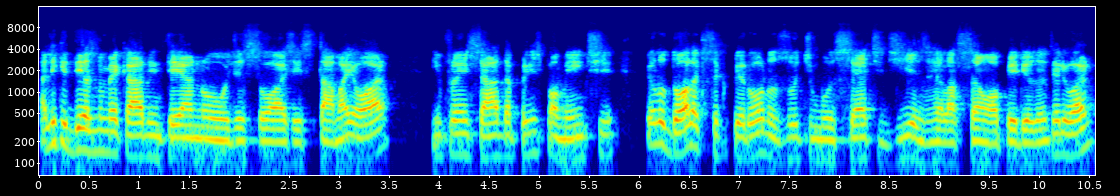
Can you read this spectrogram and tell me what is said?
A liquidez no mercado interno de soja está maior, influenciada principalmente pelo dólar que se recuperou nos últimos sete dias em relação ao período anterior,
